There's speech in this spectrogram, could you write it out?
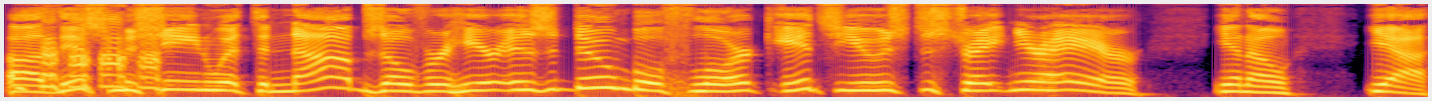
Uh, this machine with the knobs over here is a Doomble Flork. It's used to straighten your hair. You know, yeah.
